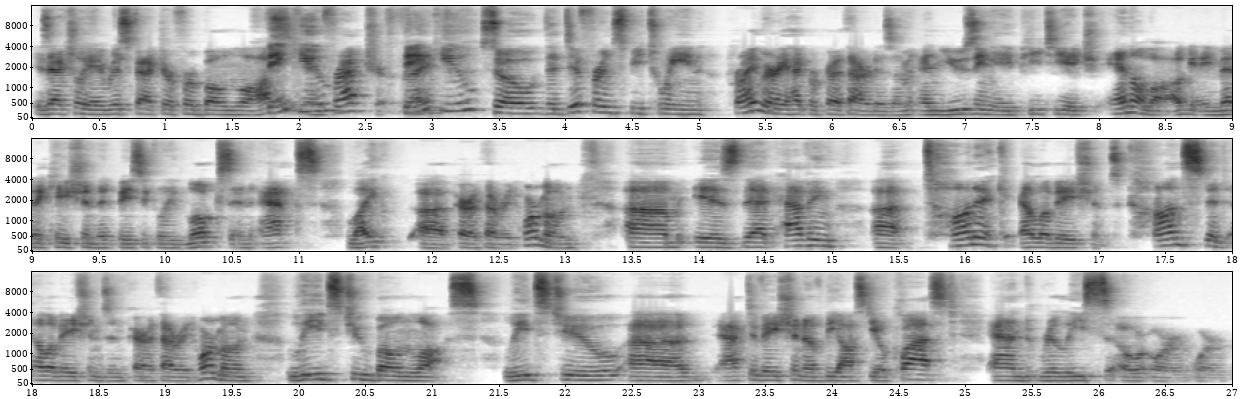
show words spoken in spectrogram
is actually a risk factor for bone loss Thank you. and fracture. Thank right? you. So the difference between primary hyperparathyroidism and using a PTH analog, a medication that basically looks and acts like uh, parathyroid hormone, um, is that having uh, tonic elevations, constant elevations in parathyroid hormone leads to bone loss, leads to uh, activation of the osteoclast and release or, or, or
